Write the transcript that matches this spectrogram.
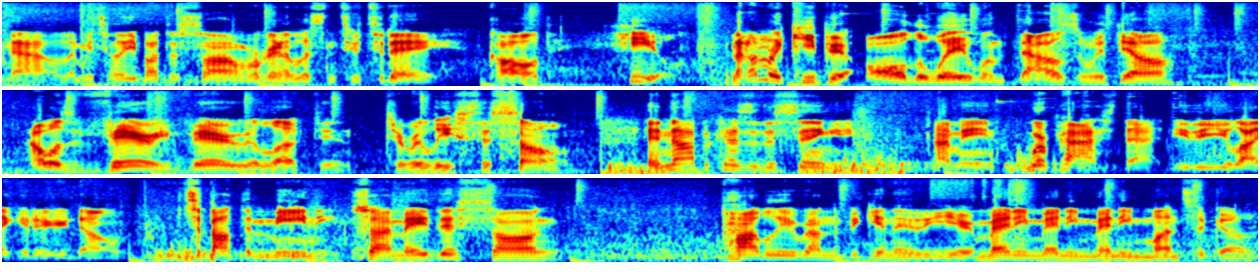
Now, let me tell you about the song we're gonna listen to today called Heal. Now I'm gonna keep it all the way 1000 with y'all. I was very, very reluctant to release this song. And not because of the singing. I mean, we're past that. Either you like it or you don't. It's about the meaning. So I made this song probably around the beginning of the year, many, many, many months ago.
